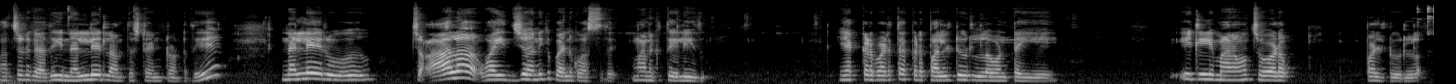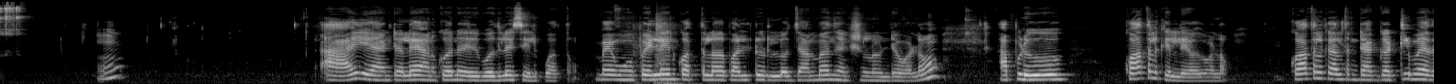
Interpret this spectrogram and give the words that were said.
పచ్చడి కాదు ఈ నల్లేరులో అంత స్టెంట్ ఉంటుంది. నల్లేరు చాలా వైద్యానికి పనికి వస్తుంది మనకు తెలియదు ఎక్కడ పడితే అక్కడ పల్లెటూరులో ఉంటాయి. వీటిని మనం చూడం పల్లెటూరులో. ఏంటలే అనుకొని వదిలేసి వెళ్ళిపోతాం. మేము పెళ్ళైన కొత్తలో పల్లెటూరులో జన్బాన్ జంక్షన్లో ఉండేవాళ్ళం. అప్పుడు కోతలకు వెళ్ళేవాళ్ళం. కోతలకు వెళ్తుంటే ఆ గట్ల మీద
